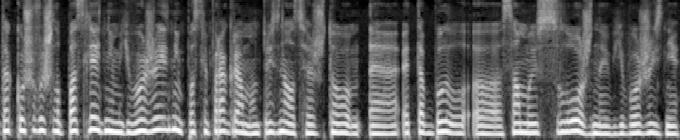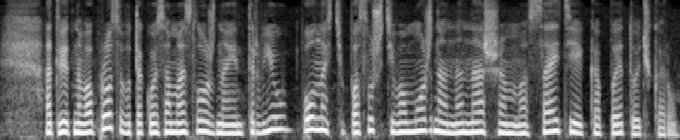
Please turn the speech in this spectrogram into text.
так уж вышло последним в его жизни. После программы он признался, что э, это был э, самый сложный в его жизни ответ на вопросы. Вот такое самое сложное интервью. Полностью послушать его можно на нашем сайте kp.ru.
